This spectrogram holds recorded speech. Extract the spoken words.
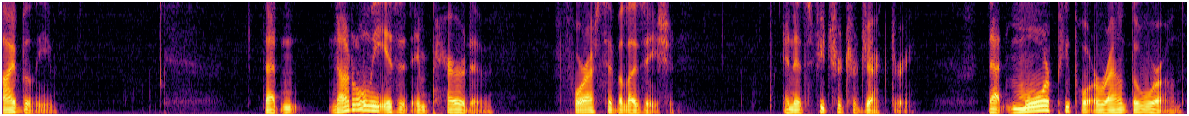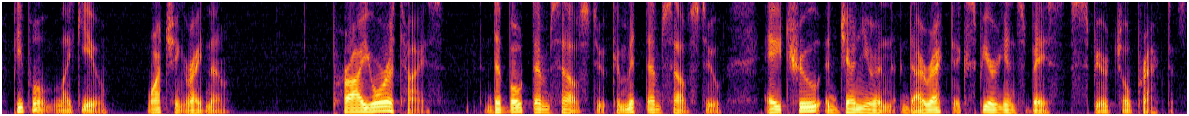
I believe that not only is it imperative for our civilization and its future trajectory that more people around the world, people like you watching right now, prioritize devote themselves to, commit themselves to a true, genuine, direct experience-based spiritual practice.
